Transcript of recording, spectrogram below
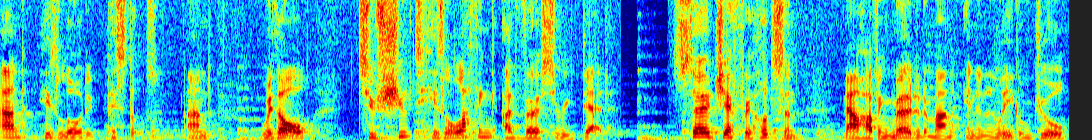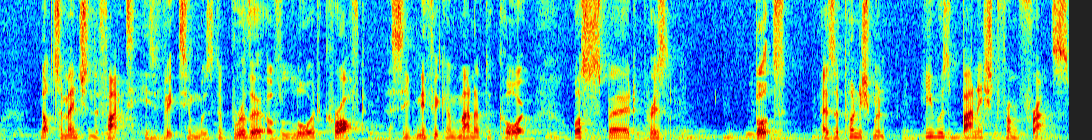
and his loaded pistols, and, withal, to shoot his laughing adversary dead. Sir Geoffrey Hudson, now having murdered a man in an illegal duel, not to mention the fact his victim was the brother of Lord Croft, a significant man of the court, was spared prison. But, as a punishment, he was banished from France.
